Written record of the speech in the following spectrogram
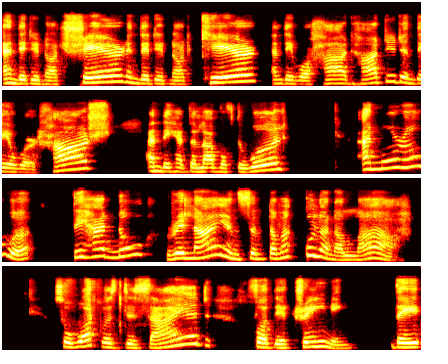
and they did not share and they did not care and they were hard-hearted and they were harsh and they had the love of the world and moreover, they had no reliance and tawakkul on Allah. So, what was desired for their training, they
